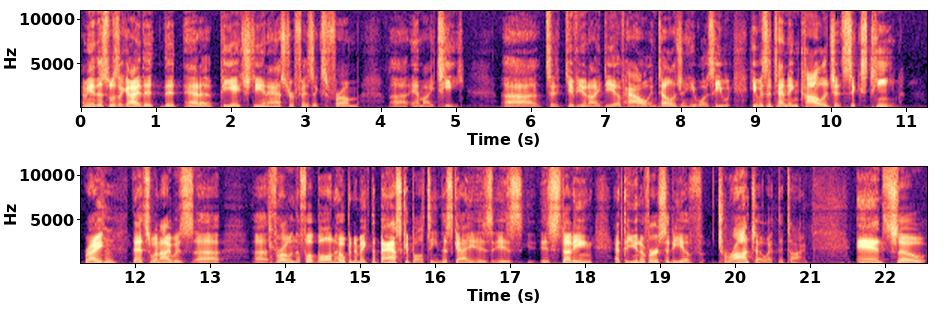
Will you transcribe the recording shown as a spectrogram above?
I mean, this was a guy that that had a PhD in astrophysics from uh, MIT uh, to give you an idea of how intelligent he was. He he was attending college at 16, right? That's when I was uh, uh, throwing the football and hoping to make the basketball team. This guy is is is studying at the University of Toronto at the time, and so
